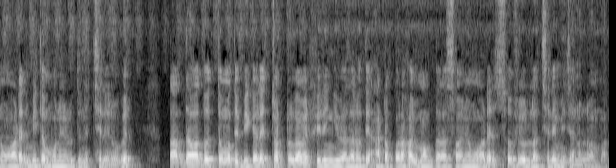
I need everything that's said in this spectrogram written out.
নং ওয়ার্ডের মৃত মনির উদ্দিনের ছেলে রোবেল। তার দেওয়া তথ্য মতে বিকালে চট্টগ্রামের ফিরিঙ্গি বাজার হতে আটক করা হয় মগদারা ছয় নং ওয়ার্ডের সফিউল্লাহ ছেলে মিজানুর রহমান।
